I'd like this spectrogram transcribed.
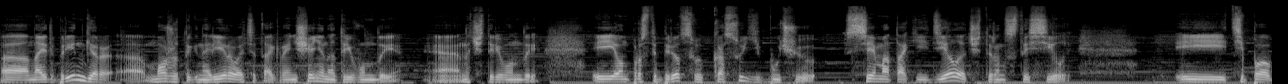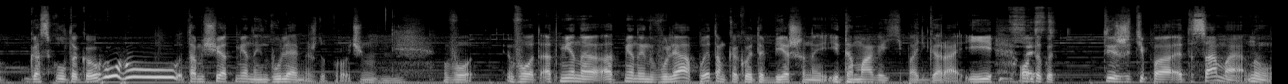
Э, Найтбрингер может игнорировать это ограничение на 3 вунды, на 4 вунды. И он просто берет свою косу ебучую 7 атаки и делает 14 силой. И типа Гаскул такой, У-ху! там еще и отмена инвуля, между прочим. Mm-hmm. Вот. Вот, отмена, отмена инвуля, ап там какой-то бешеный, и дамага ебать гора. И Жесть. он такой, ты же типа это самое, ну,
